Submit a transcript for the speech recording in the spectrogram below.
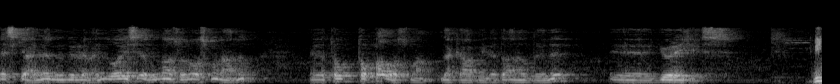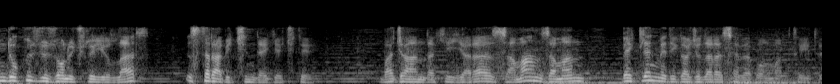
eski haline döndürülemedi. Dolayısıyla bundan sonra Osman Ağa'nın e, Top- Topal Osman lakabıyla da anıldığını e, göreceğiz. 1913'lü yıllar ıstırap içinde geçti. Bacağındaki yara zaman zaman beklenmedik acılara sebep olmaktaydı.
